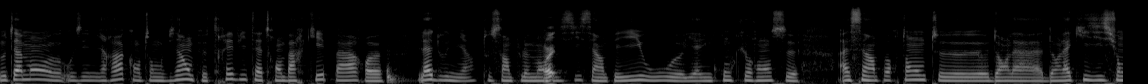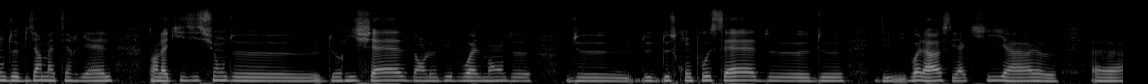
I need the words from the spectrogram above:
notamment euh, aux Émirats, quand on vient, on peut très vite être embarqué par euh, la dounia, tout simplement. Ouais. Ici, c'est un pays où euh, il y a une concurrence assez importante dans la dans l'acquisition de biens matériels, dans l'acquisition de, de richesses, dans le dévoilement de de, de, de ce qu'on possède, de, de des voilà, c'est acquis à, euh,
